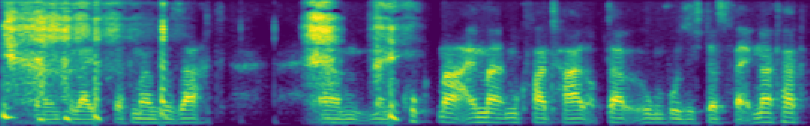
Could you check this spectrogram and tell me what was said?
sondern vielleicht, dass man so sagt, ähm, man guckt mal einmal im Quartal, ob da irgendwo sich das verändert hat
